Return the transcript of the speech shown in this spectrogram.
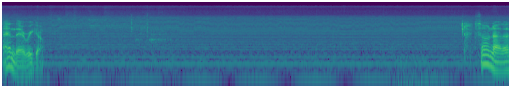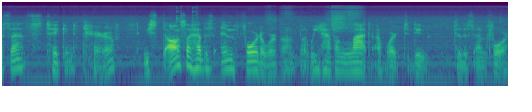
And there we go. So now that's that's taken care of. We also have this M4 to work on, but we have a lot of work to do to this M4.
